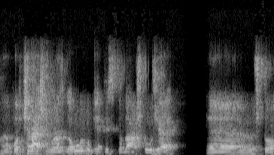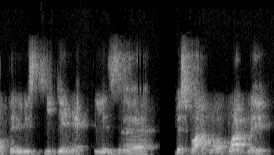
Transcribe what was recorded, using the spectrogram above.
э, по вчерашнему разговору Кетти сказал, что уже э, что перевести денег из э, бесплатного в платный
